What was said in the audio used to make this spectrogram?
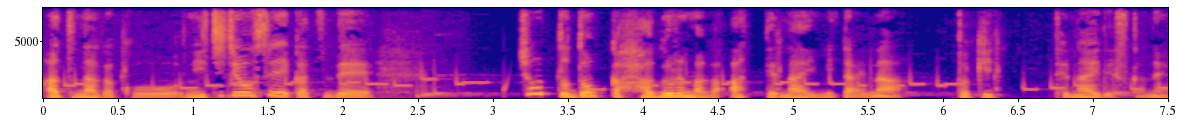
あとなんかこう、日常生活で、ちょっとどっか歯車が合ってないみたいな時ってないですかね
